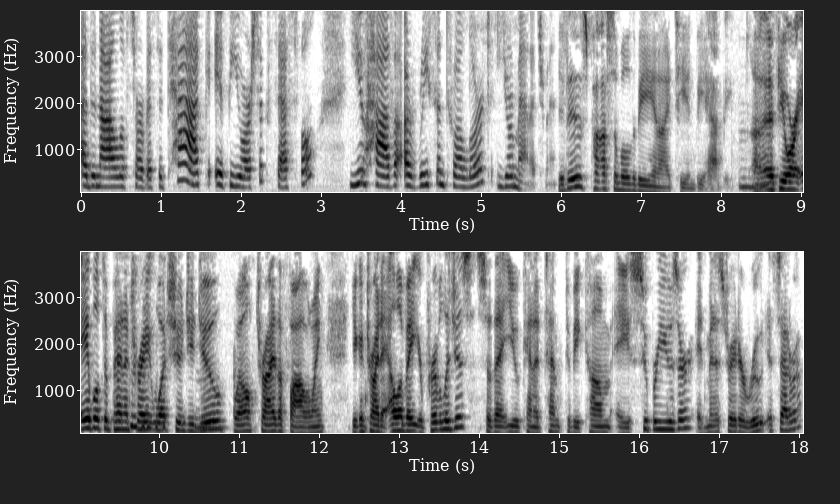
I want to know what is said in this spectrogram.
a denial of service attack. If you are successful, you have a reason to alert your management. It is possible to be in IT and be happy. Mm-hmm. Uh, if you are able to penetrate, what should you do? Well, try the following. You can try to elevate your privileges so that you can attempt to become a super user, administrator, root, etc.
